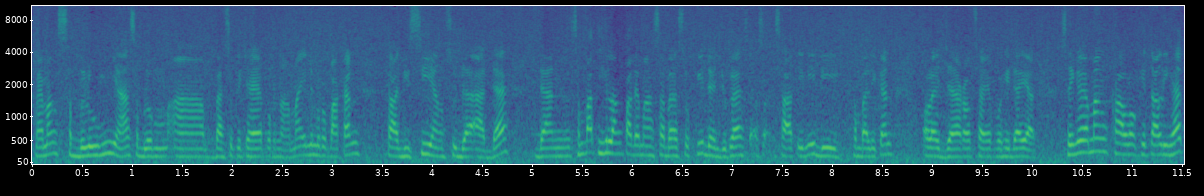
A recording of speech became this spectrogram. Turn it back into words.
memang sebelumnya sebelum uh, Basuki Cahayapurnama ini merupakan tradisi yang sudah ada dan sempat hilang pada masa Basuki dan juga saat ini dikembalikan oleh Jarod Saiful Hidayat. Sehingga memang kalau kita lihat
